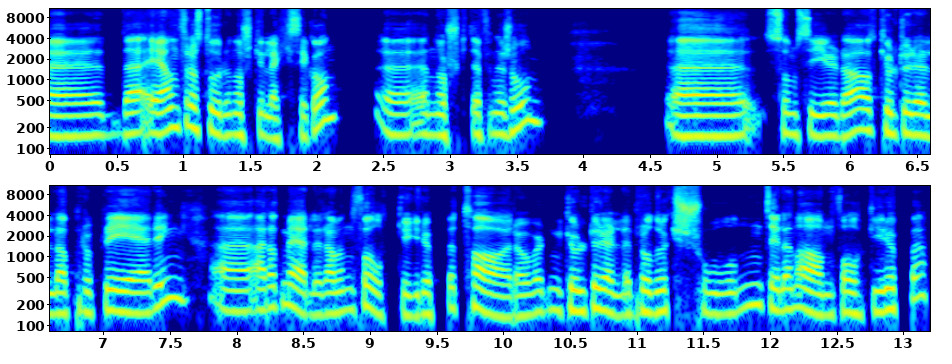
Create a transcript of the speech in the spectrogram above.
Eh, Det er en fra Store norske leksikon, en norsk definisjon, eh, som sier da at kulturell appropriering eh, er at medlemmer av en folkegruppe tar over den kulturelle produksjonen til en annen folkegruppe,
